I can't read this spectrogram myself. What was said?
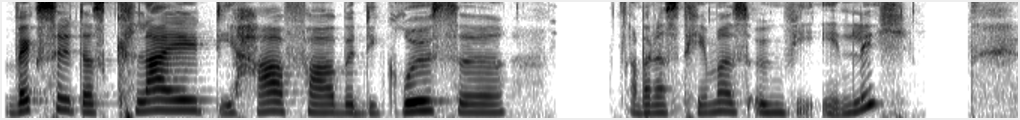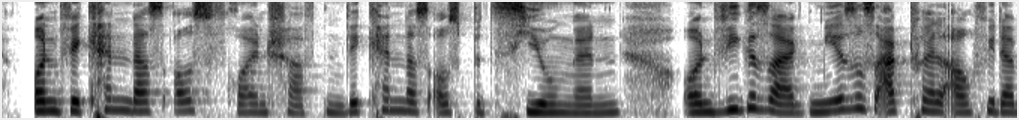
wechselt das Kleid, die Haarfarbe, die Größe, aber das Thema ist irgendwie ähnlich. Und wir kennen das aus Freundschaften, wir kennen das aus Beziehungen. Und wie gesagt, mir ist es aktuell auch wieder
